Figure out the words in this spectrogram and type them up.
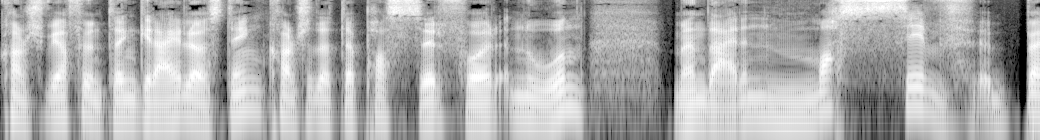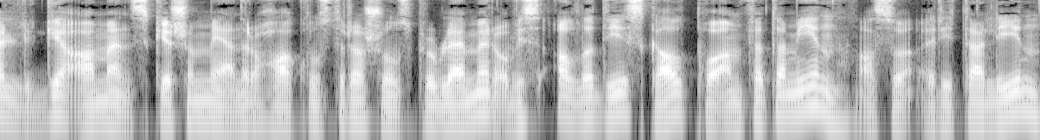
Kanskje vi har funnet en grei løsning, kanskje dette passer for noen, men det er en massiv bølge av mennesker som mener å ha konsentrasjonsproblemer, og hvis alle de skal på amfetamin, altså Ritalin,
